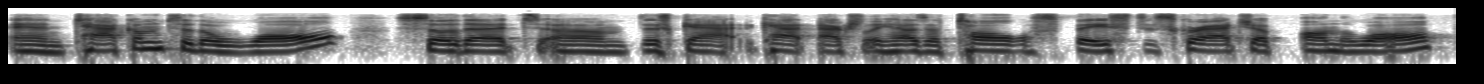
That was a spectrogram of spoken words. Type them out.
and tack them to the wall so that um, this cat cat actually has a tall space to scratch up on the wall.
